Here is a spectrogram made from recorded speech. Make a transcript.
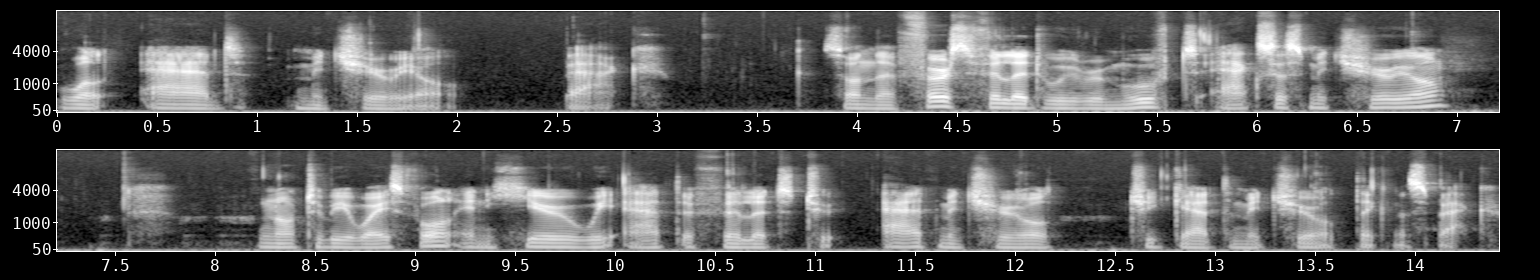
will add material back so on the first fillet we removed excess material not to be wasteful and here we add a fillet to add material to get the material thickness back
